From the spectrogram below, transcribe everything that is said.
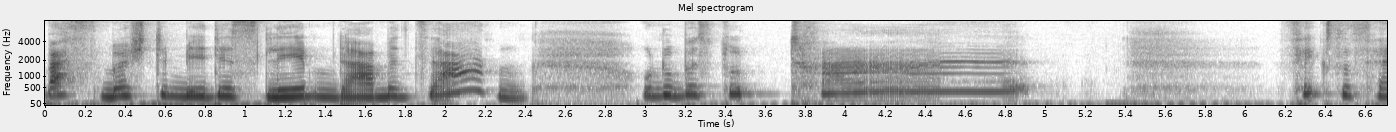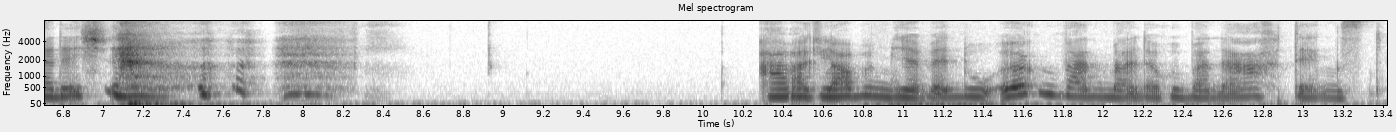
was möchte mir das Leben damit sagen? Und du bist total fix und fertig. Aber glaube mir, wenn du irgendwann mal darüber nachdenkst,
